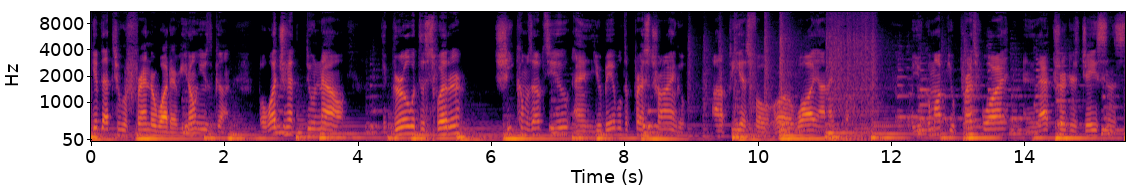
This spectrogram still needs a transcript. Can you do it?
give that to a friend or whatever. You don't use the gun. But what you have to do now, the girl with the sweater, she comes up to you, and you'll be able to press triangle on a PS4 or Y on Xbox. But you come up, you press Y, and that triggers Jason's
